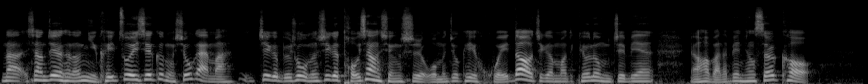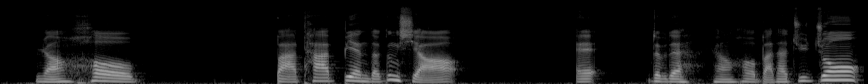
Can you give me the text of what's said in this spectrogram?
那像这个可能你可以做一些各种修改嘛。这个比如说我们是一个头像形式，我们就可以回到这个 multiculum 这边，然后把它变成 circle，然后把它变得更小，哎，对不对？然后把它居中。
